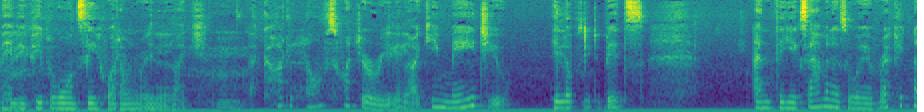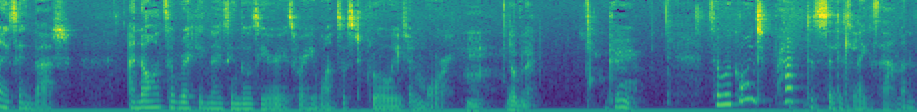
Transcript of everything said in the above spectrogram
maybe people won't see what I'm really like. Like, God loves what you're really like. He made you, He loves you to bits. And the examen is a way of recognizing that and also recognizing those areas where He wants us to grow even more. Mm, lovely. Okay. So we're going to practice a little examen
